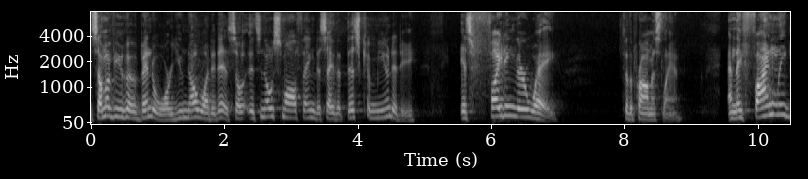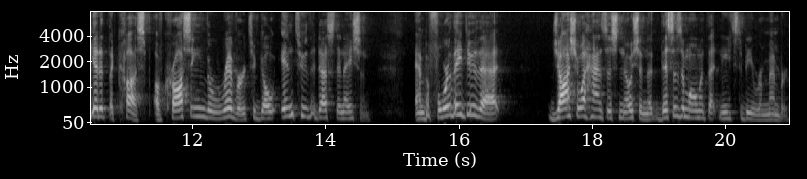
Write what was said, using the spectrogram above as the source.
Some of you who have been to war, you know what it is. So it's no small thing to say that this community is fighting their way to the promised land. And they finally get at the cusp of crossing the river to go into the destination. And before they do that, Joshua has this notion that this is a moment that needs to be remembered.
